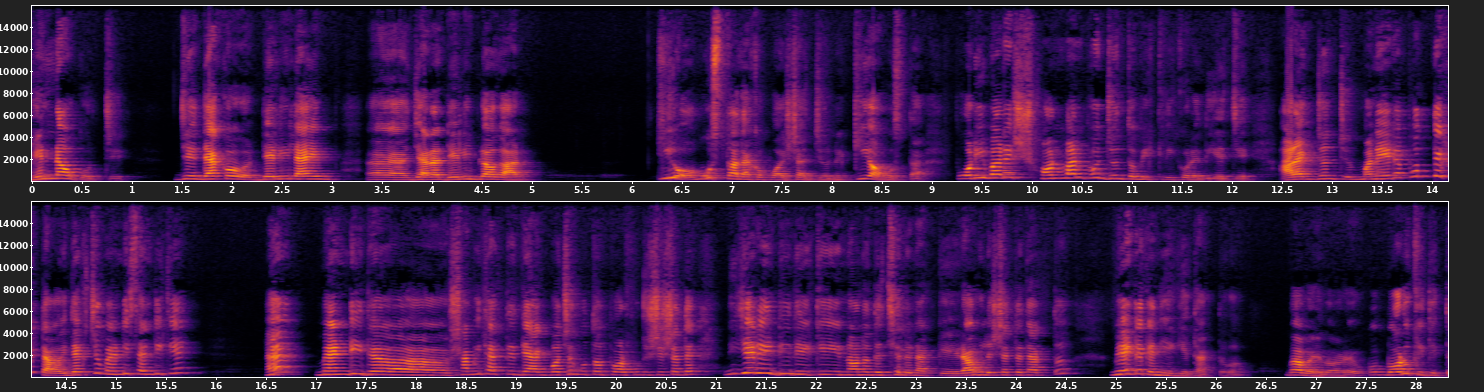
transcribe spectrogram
ঘেন্নাও করছে। যে দেখো ডেলি লাইভ যারা ডেলি ব্লগার কি অবস্থা দেখো পয়সার জন্য, কি অবস্থা? পরিবারের সম্মান পর্যন্ত বিক্রি করে দিয়েছে। আর একজন মানে এটা প্রত্যেকটা, ওই দেখছ ম্যান্ডি স্যান্ডিকে? হ্যাঁ? ম্যান্ডি স্বামী থাকতে যে এক বছর মতন পর পুরুষের সাথে নিজের এই দিদি কি ননদের ছেলে নাকে রাহুলের সাথে থাকতো, মেয়েটাকে নিয়ে গিয়ে থাকতো। বাবারে বাবারে বড় কৃতিত্ব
